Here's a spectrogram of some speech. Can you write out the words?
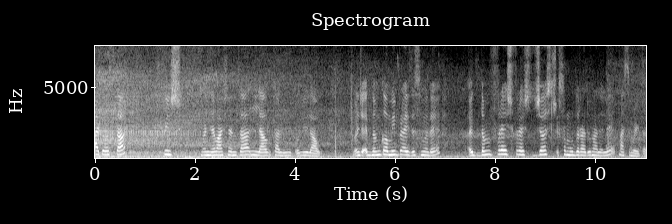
आठ वाजता फिश म्हणजे माशांचा लिलाव चालू होतो लिलाव. म्हणजे एकदम कमी प्राइजेसमध्ये एकदम फ्रेश फ्रेश जस्ट समुद्रातून आलेले मासे मिळतात.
